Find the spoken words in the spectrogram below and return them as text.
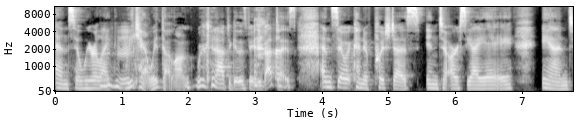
And so we were like, mm-hmm. we can't wait that long. We're going to have to get this baby baptized. and so it kind of pushed us into RCIA and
